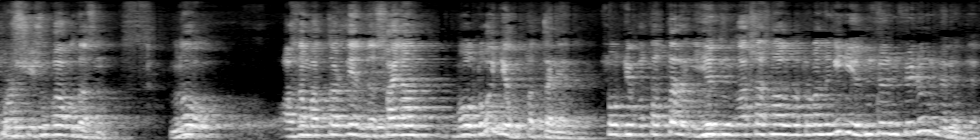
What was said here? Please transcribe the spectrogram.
дұрыс шешім қабылдасын. Мынау азаматтарды енді сайланып болды ғой депутаттар енді. Сол депутаттар елдің ақшасын алып отырғаннан кейін елдің сөзін сөйлеңіздер енді.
